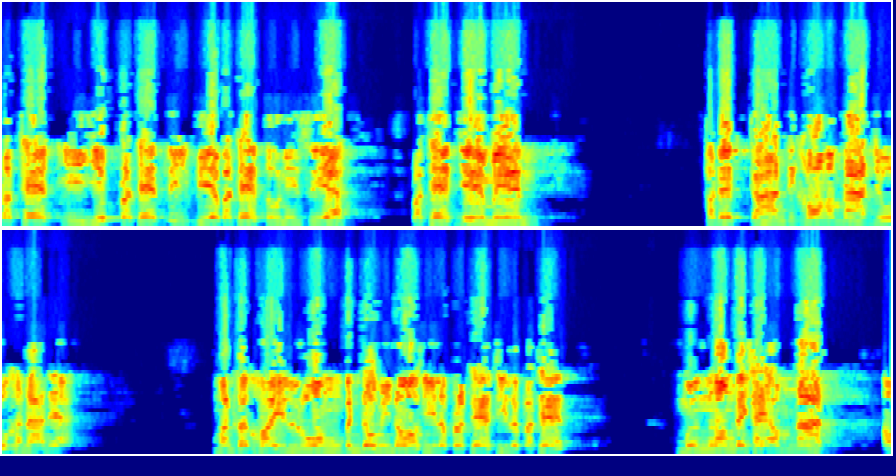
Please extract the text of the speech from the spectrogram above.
ประเทศ อียิปต์ประเทศลิเบียประเทศตูนิเซีย ประเทศเยเมนเผด็จการที่ครองอำนาจอยู่ขณะเนี้ยมันค่อยๆล่วงเป็นโดมิโนทีละประเทศทีละประเทศ มึงลองได้ใช้อำนาจ เอา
